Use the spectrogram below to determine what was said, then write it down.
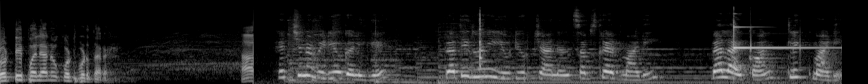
ರೊಟ್ಟಿ ಪಲ್ಯನೂ ಕೊಟ್ಬಿಡ್ತಾರೆ. ಹೆಚ್ಚಿನ ವಿಡಿಯೋಗಳಿಗೆ ಪ್ರತಿಧ್ವನಿ ಯೂಟ್ಯೂಬ್ ಚಾನೆಲ್ ಸಬ್ಸ್ಕ್ರೈಬ್ ಮಾಡಿ, ಬೆಲ್ ಐಕಾನ್ ಕ್ಲಿಕ್ ಮಾಡಿ.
